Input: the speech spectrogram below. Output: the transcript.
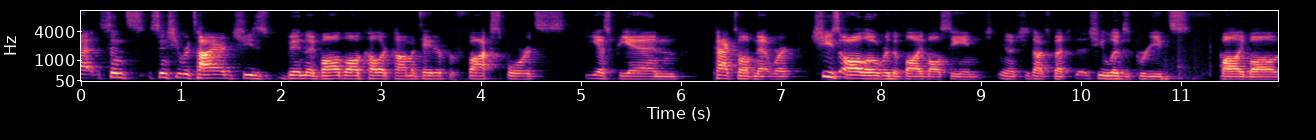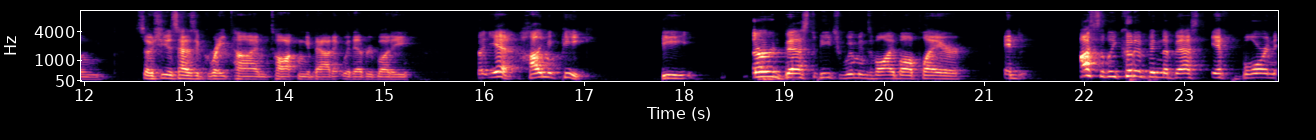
uh, since since she retired, she's been a volleyball color commentator for Fox Sports, ESPN, Pac-12 Network. She's all over the volleyball scene. You know, she talks about she lives, breathes volleyball, and so she just has a great time talking about it with everybody. But yeah, Holly McPeak, the third best beach women's volleyball player, and possibly could have been the best if born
